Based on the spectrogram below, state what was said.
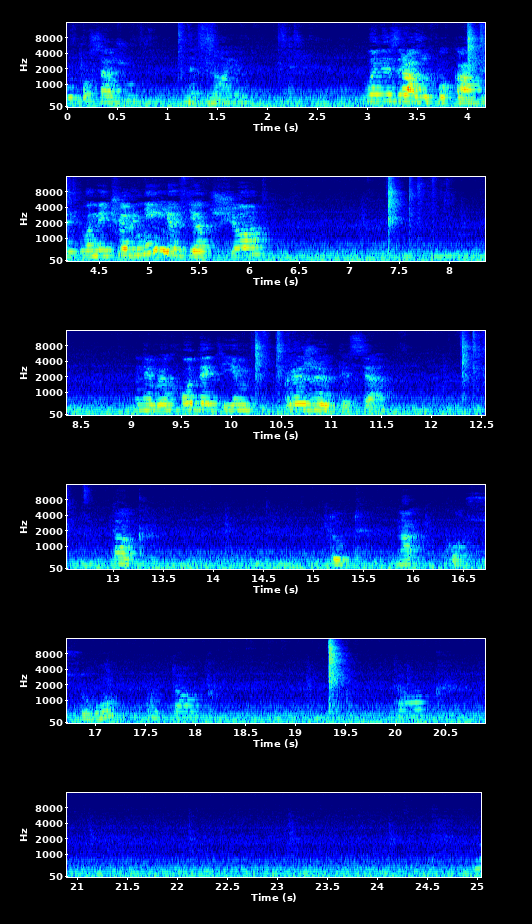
ну, посажу, не знаю. Вони зразу покажуть. Вони чорніють, якщо не виходить їм прижитися. Так, тут на косу, отак. Так. Ну,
